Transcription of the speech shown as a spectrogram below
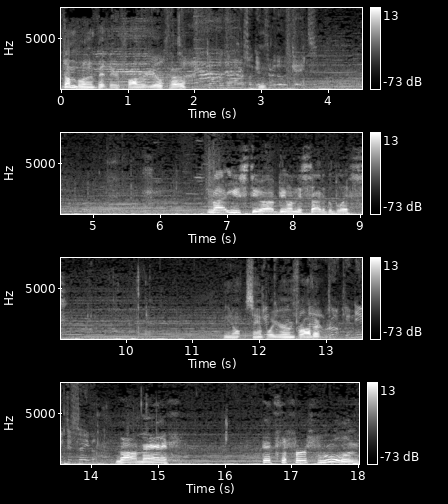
Stumbling a bit there, Father. You okay? Don't let the Marshal get through those gates. I'm not used to uh, being on this side of the bliss. You don't sample your own product. Rook, you need to save him. Nah, man, if that's the first rule of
